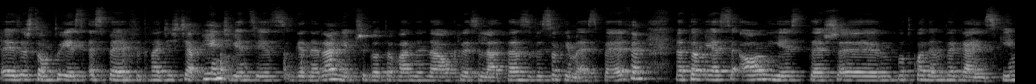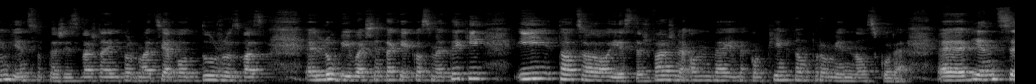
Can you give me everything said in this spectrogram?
E, Zresztą tu jest SPF 25, więc jest generalnie przygotowany na okres lata z wysokim SPF-em, natomiast on jest też e, podkładem wegańskim, więc to też jest ważna informacja, bo dużo z Was lubi właśnie takie kosmetyki i to, co jest też ważne, on daje taką piękną, promienną skórę. E, Więc e,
